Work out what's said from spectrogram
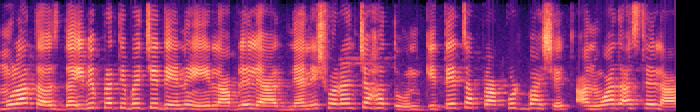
मुळातच दैवी प्रतिभेचे देणे लाभलेल्या ज्ञानेश्वरांच्या हातून गीतेचा प्राकृत भाषेत अनुवाद असलेला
